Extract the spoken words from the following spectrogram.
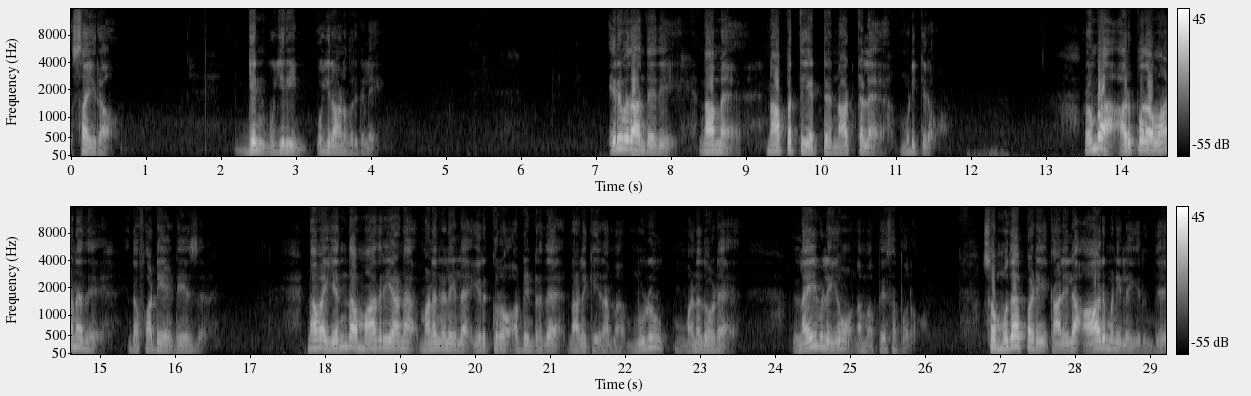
சைரா. என் உயிரின் உயிரானவர்களே இருபதாம் தேதி நாம் நாற்பத்தி எட்டு நாட்களை முடிக்கிறோம். ரொம்ப அற்புதமானது இந்த ஃபார்ட்டி எயிட் டேஸு நாம் எந்த மாதிரியான மனநிலையில் இருக்கிறோம் அப்படின்றத நாளைக்கு நம்ம முழு மனதோட லைவ்லேயும் நம்ம பேச போகிறோம் ஸோ முதப்படி காலையில் ஆறு மணியில் இருந்து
